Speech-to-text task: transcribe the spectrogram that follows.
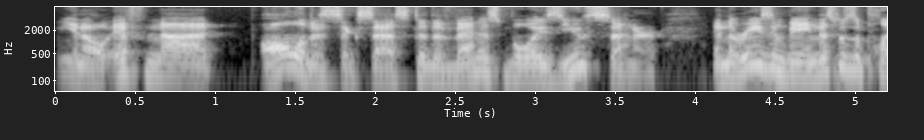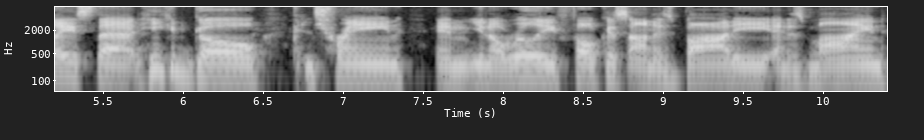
you know, if not all of his success to the Venice Boys Youth Center. And the reason being, this was a place that he could go and train and you know really focus on his body and his mind.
